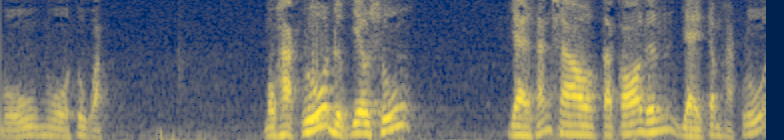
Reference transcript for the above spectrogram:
vụ mùa thu hoạch. Một hạt lúa được gieo xuống, vài tháng sau ta có đến vài trăm hạt lúa.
